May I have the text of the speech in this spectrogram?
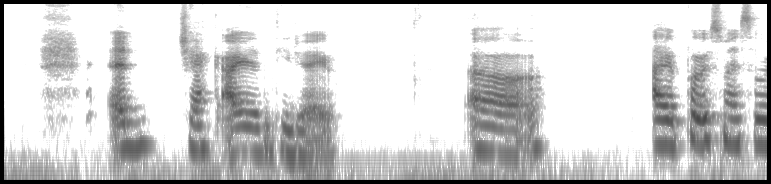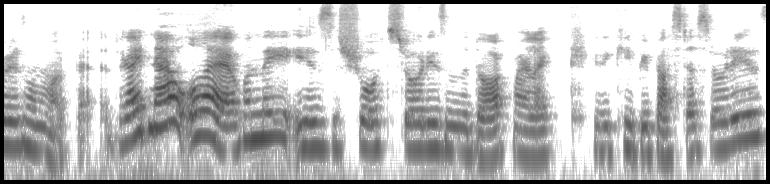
and Jack INTJ. Uh, I post my stories on Wattpad. Right now, all I have on there is short stories in the dark, my like creepypasta stories.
